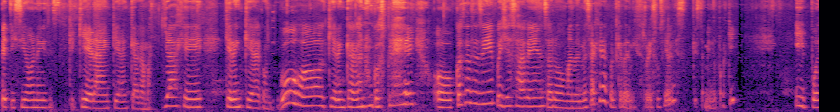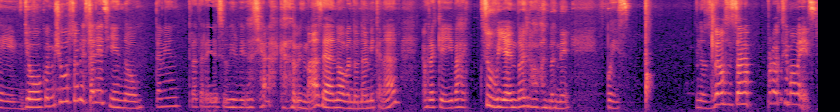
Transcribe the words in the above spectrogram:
peticiones que quieran, quieran que haga maquillaje, quieren que haga un dibujo, quieren que hagan un cosplay o cosas así, pues ya saben, solo manden mensaje a cualquiera de mis redes sociales que están viendo por aquí. Y pues yo con mucho gusto lo estaré haciendo. También trataré de subir videos ya cada vez más, ya no abandonar mi canal. Ahora que iba subiendo y lo abandoné, pues nos vemos hasta el próximo mes.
